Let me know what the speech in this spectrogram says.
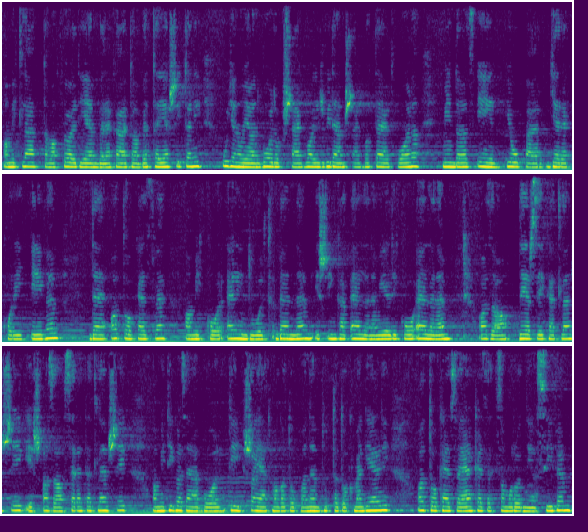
amit láttam a földi emberek által beteljesíteni, ugyanolyan boldogságba és vidámságba telt volna, mint az én jó pár gyerekkori évem, de attól kezdve, amikor elindult bennem, és inkább ellenem Ildikó, ellenem az az érzéketlenség és az a szeretetlenség, amit igazából ti saját magatokban nem tudtatok megélni, attól kezdve elkezdett szomorodni a szívem,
